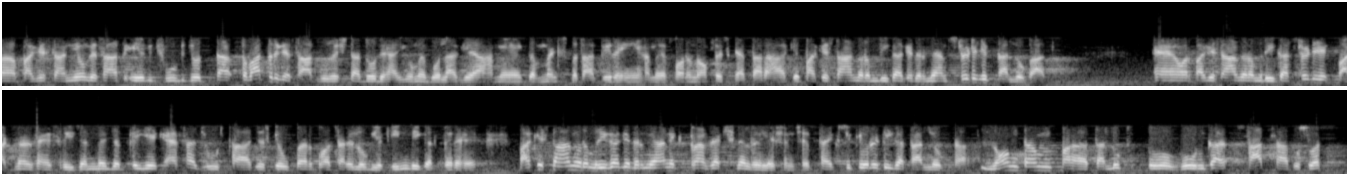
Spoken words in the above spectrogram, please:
पाकिस्तानियों के साथ एक झूठ जो त- तवात्र के साथ गुजशत दो दिहाइयों में बोला गया, हमें गवर्नमेंट्स बताती रही, हमें फॉरेन ऑफ़िस कहता रहा कि पाकिस्तान और अमेरिका के दरमियान स्ट्रेटेजिक ताल्लुकात हैं और पाकिस्तान और अमेरिका स्ट्रेटेजिक पार्टनर्स हैं इस रीजन में, जबकि ये एक ऐसा झूठ था जिसके ऊपर बहुत सारे लोग यकीन भी करते रहे। पाकिस्तान और अमेरिका के दरमियान एक ट्रांजैक्शनल रिलेशनशिप था, एक सिक्योरिटी का ताल्लुक था। लॉन्ग टर्म ताल्लुक तो वो उनका साथ साथ उस वक्त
